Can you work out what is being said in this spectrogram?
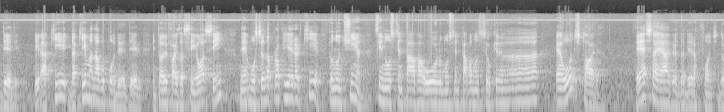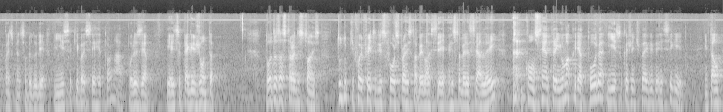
dele. E aqui, daqui emanava o poder dele. Então ele faz assim ou assim, né, mostrando a própria hierarquia. Então não tinha, se não ostentava ouro, não ostentava não sei o que. É outra história. Essa é a verdadeira fonte do conhecimento e sabedoria. E isso aqui vai ser retornado. Por exemplo, e aí você pega e junta todas as tradições, tudo que foi feito de esforço para restabelecer, restabelecer a lei, concentra em uma criatura e isso que a gente vai viver em seguida. Então,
